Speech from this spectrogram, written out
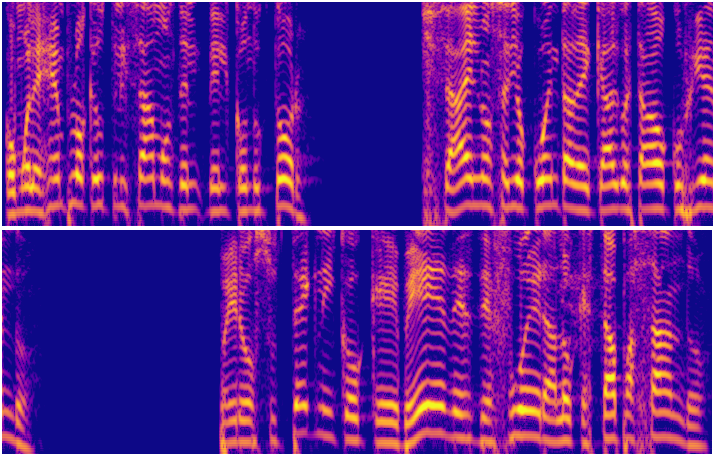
Como el ejemplo que utilizamos del, del conductor. Quizá él no se dio cuenta de que algo estaba ocurriendo, pero su técnico que ve desde fuera lo que está pasando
